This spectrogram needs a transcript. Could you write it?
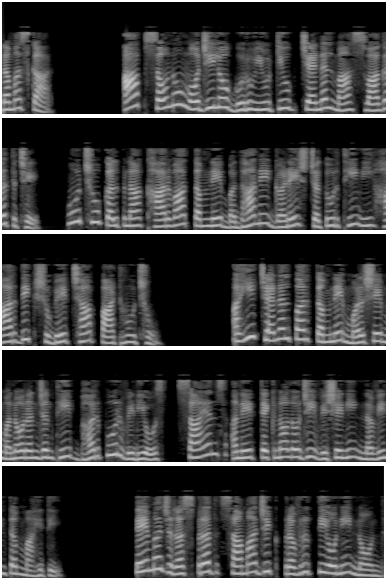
નમસ્કાર આપ સૌનું મોજીલો ગુરુ યુટ્યુબ ચેનલમાં સ્વાગત છે હું છું કલ્પના ખારવા તમને બધાને ગણેશ ચતુર્થીની હાર્દિક શુભેચ્છા પાઠવું છું અહીં ચેનલ પર તમને મળશે મનોરંજનથી ભરપૂર વિડીયોઝ સાયન્સ અને ટેકનોલોજી વિશેની નવીનતમ માહિતી તેમજ રસપ્રદ સામાજિક પ્રવૃત્તિઓની નોંધ.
